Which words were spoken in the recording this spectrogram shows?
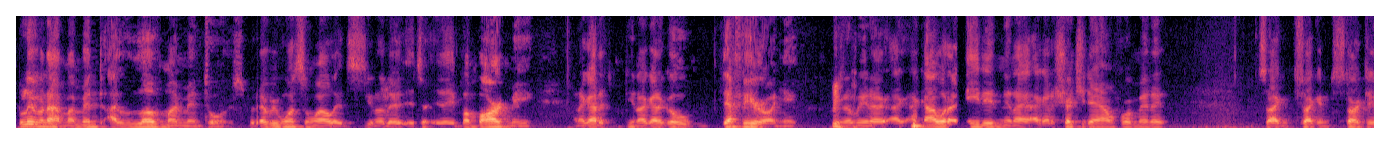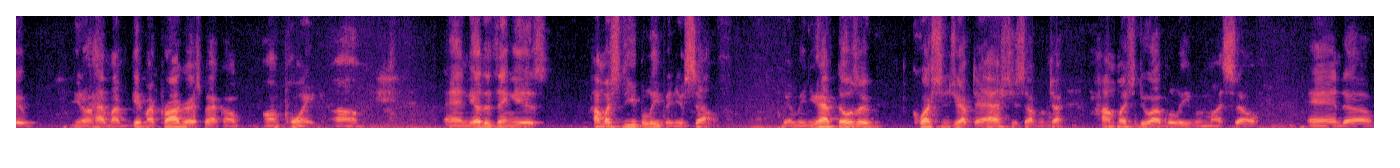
believe it or not my ment i love my mentors but every once in a while it's you know they, it's they bombard me and i gotta you know i gotta go deaf ear on you you know what I mean? I, I got what I needed, and then I, I got to shut you down for a minute, so I can so I can start to, you know, have my get my progress back on on point. Um, and the other thing is, how much do you believe in yourself? I mean, you have those are questions you have to ask yourself from time. How much do I believe in myself, and um,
